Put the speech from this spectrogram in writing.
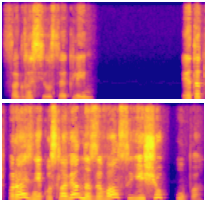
согласился Клим. Этот праздник у славян назывался еще Купа.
